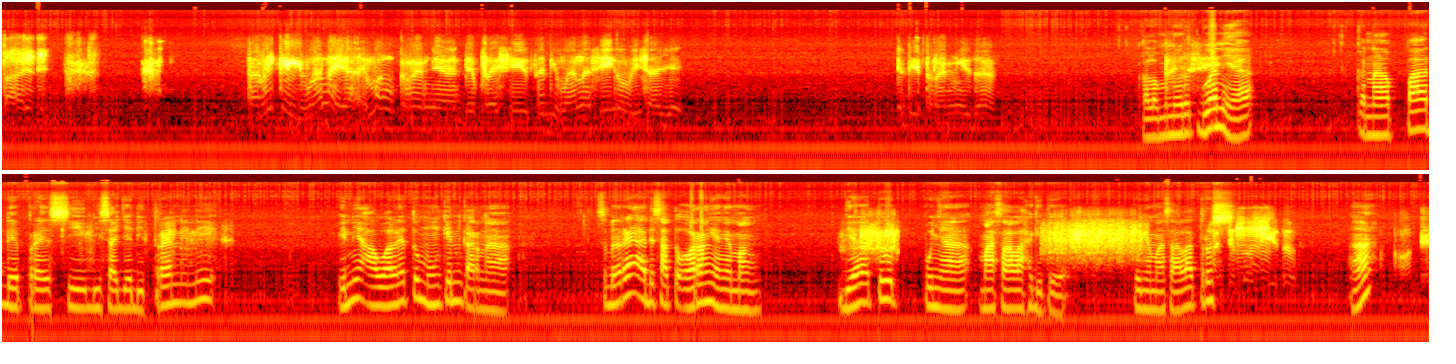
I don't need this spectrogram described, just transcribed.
Tai. tapi kayak gimana ya emang trennya depresi itu di mana sih kok bisa aja jadi tren gitu Kalau menurut gua nih ya, kenapa depresi bisa jadi tren ini? Ini awalnya tuh mungkin karena sebenarnya ada satu orang yang emang dia tuh punya masalah gitu ya. Punya masalah terus gitu Hah? oke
